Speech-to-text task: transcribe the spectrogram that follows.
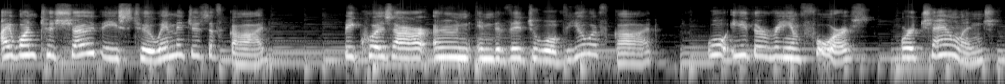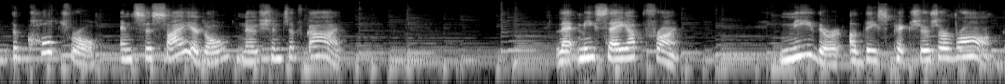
I want to show these two images of God because our own individual view of God will either reinforce or challenge the cultural and societal notions of God. Let me say up front neither of these pictures are wrong.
